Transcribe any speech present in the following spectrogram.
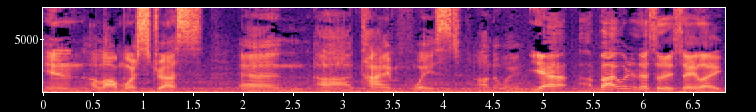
in a lot more stress and uh, time waste on the way. Yeah, but I wouldn't necessarily say like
